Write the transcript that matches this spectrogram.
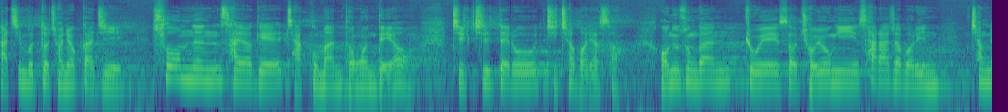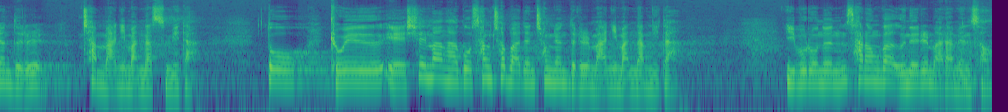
아침부터 저녁까지 수없는 사역에 자꾸만 동원되어 지칠 대로 지쳐버려서 어느 순간 교회에서 조용히 사라져버린 청년들을 참 많이 만났습니다. 또 교회에 실망하고 상처받은 청년들을 많이 만납니다. 입으로는 사랑과 은혜를 말하면서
